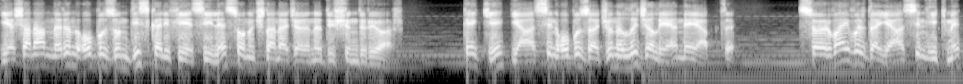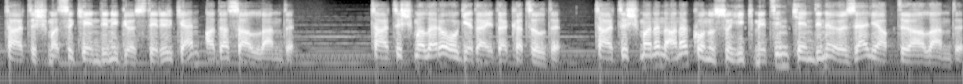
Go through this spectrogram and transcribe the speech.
Yaşananların Obuz'un diskalifiyesiyle sonuçlanacağını düşündürüyor. Peki, Yasin Obuz Acun Ilıcalı'ya ne yaptı? Survivor'da Yasin Hikmet tartışması kendini gösterirken ada sallandı. Tartışmalara Ogeday da katıldı. Tartışmanın ana konusu Hikmet'in kendine özel yaptığı alandı.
